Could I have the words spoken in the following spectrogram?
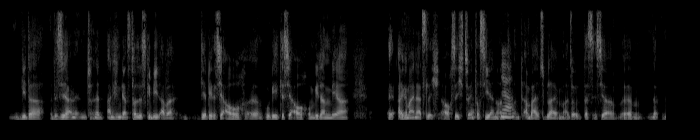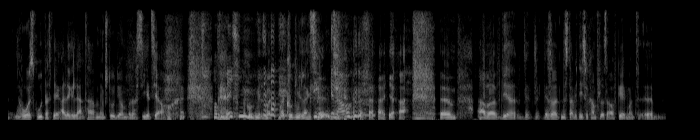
wieder, das ist ja ein, eigentlich ein ganz tolles Gebiet, aber Diabetes ja auch, äh, Uveitis ja auch, um wieder mehr allgemeinärztlich auch sich zu interessieren und, ja. und am Ball zu bleiben. Also das ist ja ähm, ne, ein hohes Gut, was wir alle gelernt haben im Studium oder Sie jetzt ja auch. Hoffentlich. mal, gucken, wie, mal, mal gucken, wie lange es hält. Genau. ja. Ähm, aber wir, wir, wir sollten das, glaube ich, nicht so kampflos aufgeben und ähm,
